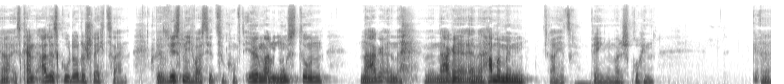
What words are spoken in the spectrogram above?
Ja, es kann alles gut oder schlecht sein. Wir wissen nicht, was die Zukunft. Irgendwann musst du einen Nagel, äh, Nagel, äh, Hammer mit dem, ah, jetzt kriegen wir mal einen Spruch hin. Äh,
